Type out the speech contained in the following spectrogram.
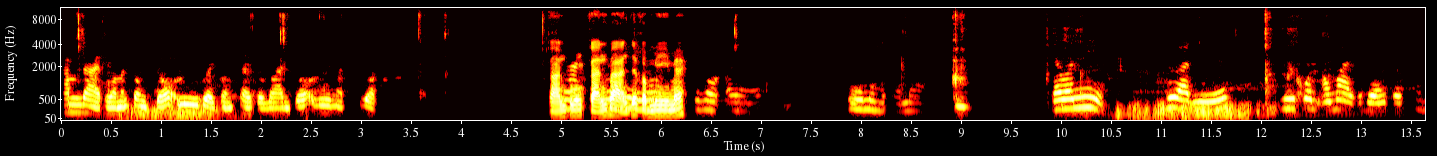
ทำได้เพราะว่ามันต้องเจาะรูด้วยต้องใช้สว่านเจาะรูมาเชือกการปรุงการบ้านเจ้าก็มีไหมจะบอกอะไรกูไม่ให้ทำได้แต่วันนี้เพื่อนหนูมีคนเอาไม้กระบองไปฟัน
